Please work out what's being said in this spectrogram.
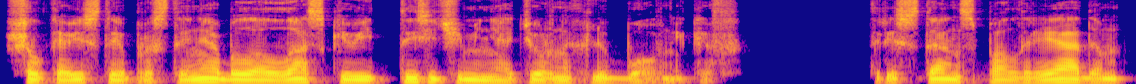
Шелковистая простыня была ласковей тысячи миниатюрных любовников. Тристан спал рядом,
